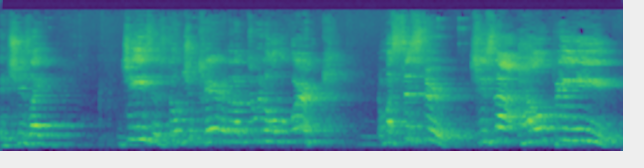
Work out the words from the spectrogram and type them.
And she's like, Jesus, don't you care that I'm doing all the work? And my sister, she's not helping.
